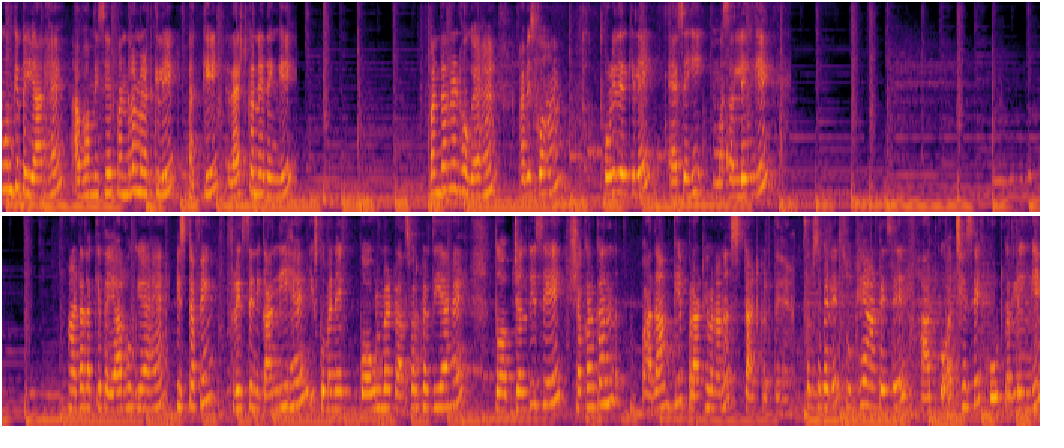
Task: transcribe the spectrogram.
गूंद के तैयार है। अब हम इसे 15 मिनट के लिए ढक के रेस्ट करने देंगे। 15 मिनट हो गए हैं। अब इसको हम थोड़ी देर के लिए ऐसे ही मसल लेंगे। आटा लग के तैयार हो गया है। स्टफिंग फ्रिज से निकाल ली है। इसको मैंने एक बाउल में ट्रांसफ़र कर दिया है। तो अब जल्दी से शकरकंद, बादाम के पराठे बनाना स्टार्ट करते हैं। सबसे पहले सूखे आटे से हाथ को अच्छे से कोट कर लेंगे।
